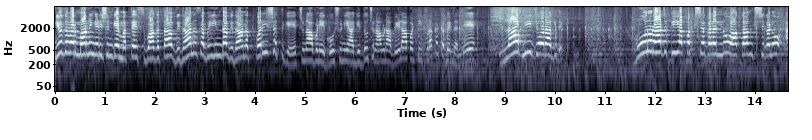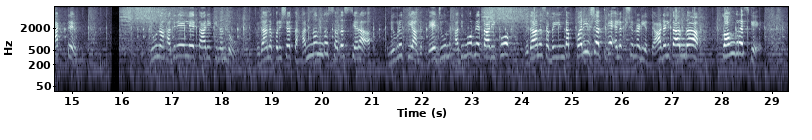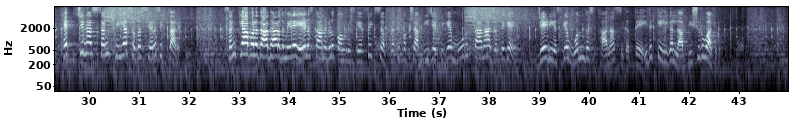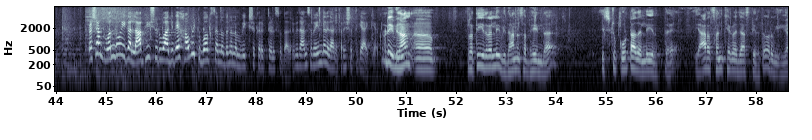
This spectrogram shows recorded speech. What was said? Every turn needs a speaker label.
Speaker 1: News hour morning ಎಡಿಷನ್ಗೆ ಮತ್ತೆ ಸ್ವಾಗತ. ವಿಧಾನಸಭೆಯಿಂದ ವಿಧಾನ ಪರಿಷತ್ಗೆ ಚುನಾವಣೆ ಘೋಷಣೆಯಾಗಿದ್ದು, ಚುನಾವಣಾ ವೇಳಾಪಟ್ಟಿ ಪ್ರಕಟ ಬೆನ್ನಲ್ಲೇ ಲಾಭಿ ಜೋರಾಗಿದೆ. ಮೂರು ರಾಜಕೀಯ ಪಕ್ಷಗಳಲ್ಲೂ ಆಕಾಂಕ್ಷಿಗಳು ಆಕ್ಟಿವ್. ಜೂನ್ ಹದಿನೇಳನೇ ತಾರೀಕಿನಂದು ವಿಧಾನ ಪರಿಷತ್ ಹನ್ನೊಂದು ಸದಸ್ಯರ ನಿವೃತ್ತಿಯಾಗುತ್ತೆ. ಜೂನ್ ಹದಿಮೂರನೇ ತಾರೀಕು ವಿಧಾನಸಭೆಯಿಂದ ಪರಿಷತ್ಗೆ ಎಲೆಕ್ಷನ್ ನಡೆಯುತ್ತೆ. ಆಡಳಿತಾರೂಢ ಕಾಂಗ್ರೆಸ್ಗೆ ಹೆಚ್ಚಿನ ಸಂಖ್ಯೆಯ ಸದಸ್ಯರು ಸಿಗ್ತಾರೆ. ಸಂಖ್ಯಾಬಲದ ಆಧಾರದ ಮೇಲೆ ಏಳು ಸ್ಥಾನಗಳು ಕಾಂಗ್ರೆಸ್ಗೆ ಫಿಕ್ಸ್. ಪ್ರತಿಪಕ್ಷ ಬಿಜೆಪಿಗೆ ಮೂರು ಸ್ಥಾನ, ಜೊತೆಗೆ ಜೆಡಿಎಸ್ಗೆ ಒಂದು ಸ್ಥಾನ ಸಿಗತ್ತೆ. ಇದಕ್ಕೆ ಈಗ ಲಾಭಿ ಶುರುವಾಗಿದೆ. ಪ್ರಶಾಂತ್, ಒಂದು ಈಗ ಲಾಭಿ ಶುರುವಾಗಿದೆ. ಹೌ ಇಟ್ ವರ್ಕ್ಸ್ ಅನ್ನೋದನ್ನು ನಮ್ಮ ವೀಕ್ಷಕರಿಗೆ ತಿಳಿಸೋದಾದ್ರೆ, ವಿಧಾನಸಭೆಯಿಂದ ವಿಧಾನ ಪರಿಷತ್ಗೆ ಆಯ್ಕೆ
Speaker 2: ನೋಡಿ, ವಿಧಾನ ಪ್ರತಿ ಇದರಲ್ಲಿ ವಿಧಾನಸಭೆಯಿಂದ ಇಷ್ಟು ಕೋಟಾದಲ್ಲಿ ಇರುತ್ತೆ. ಯಾರ ಸಂಖ್ಯೆಗಳು ಜಾಸ್ತಿ ಇರುತ್ತೆ ಅವ್ರಿಗೆ ಈಗ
